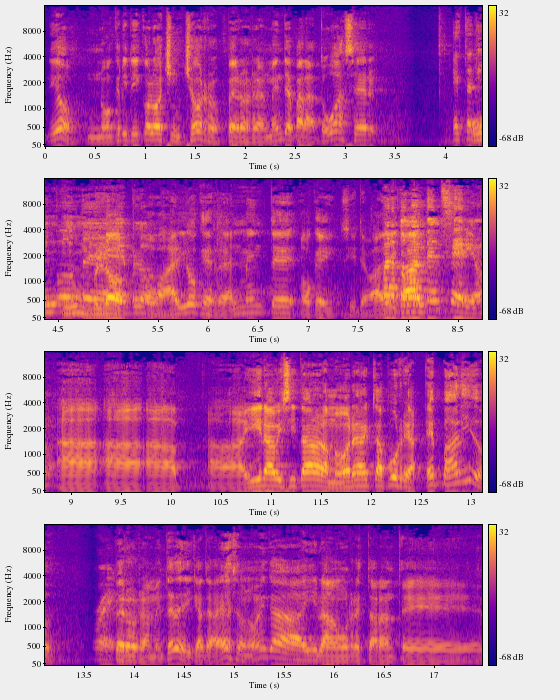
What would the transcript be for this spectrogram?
digo, no critico los chinchorros, pero realmente para tú hacer Este un, tipo un de blog, blog. o algo que realmente, ok, si te va a Para tomarte en serio. a, a- a- a ir a visitar a las mejores alcapurrias, es válido. Right. Pero realmente dedícate a eso, no venga a ir a un restaurante,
